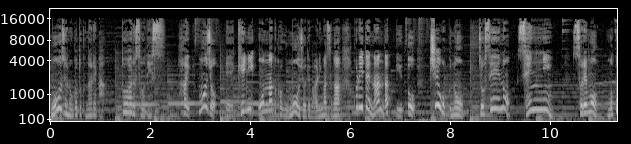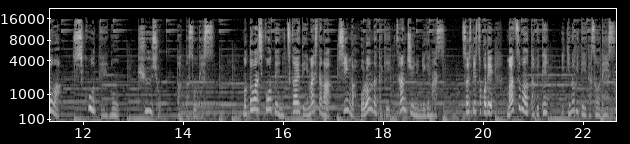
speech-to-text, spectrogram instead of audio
猛女のごとくなれば、とあるそうです。はい。猛女、えー毛に女と書く猛女ではありますが、これ一体何だっていうと、中国の女性の仙人、それも元は始皇帝の救助だったそうです。元は始皇帝に仕えていましたが、秦が滅んだ時、山中に逃げます。そしてそこで松葉を食べて生き延びていたそうです。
